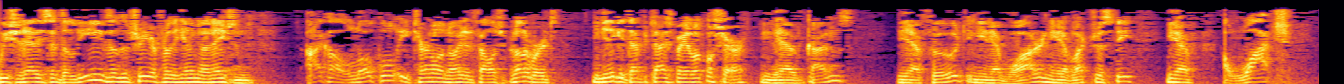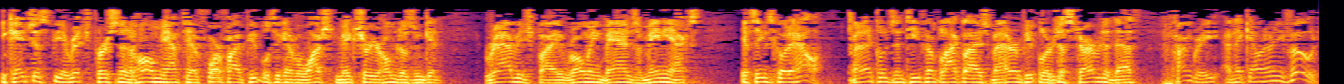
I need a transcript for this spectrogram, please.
We should have, he said, the leaves of the tree are for the healing of the nations. I call it local, eternal, anointed fellowship. In other words, you need to get deputized by your local sheriff. You need to have guns. You need to have food. You need to have water. You need to have electricity. You need to have a watch. You can't just be a rich person at home. You have to have four or five people so you can have a watch to make sure your home doesn't get ravaged by roaming bands of maniacs if things go to hell. That includes Antifa and Black Lives Matter, and people are just starving to death, hungry, and they can't have any food.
